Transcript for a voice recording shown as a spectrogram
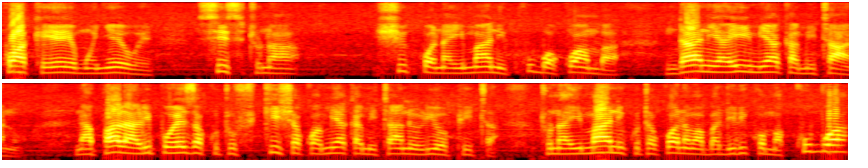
kwake yeye mwenyewe, sisi tunashikwa na imani kubwa kwamba ndani ya hii miaka mitano na pale alipoweza kutufikisha kwa miaka mitano iliyopita, tuna imani kutakuwa na mabadiliko makubwa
